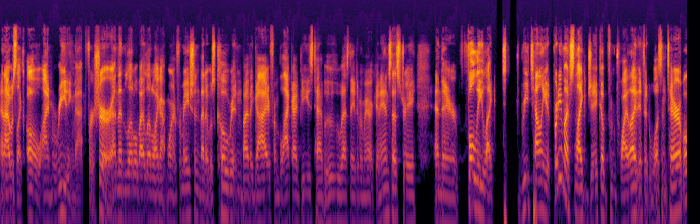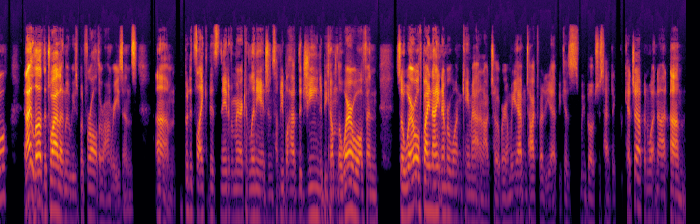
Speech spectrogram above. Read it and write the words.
And I was like, oh, I'm reading that for sure. And then little by little, I got more information that it was co written by the guy from Black Eyed Peas Taboo, who has Native American ancestry. And they're fully like t- retelling it pretty much like Jacob from Twilight if it wasn't terrible. And I love the Twilight movies, but for all the wrong reasons. Um, but it's like this Native American lineage, and some people have the gene to become the werewolf. And so, Werewolf by Night number one came out in October, and we haven't talked about it yet because we both just had to catch up and whatnot. Um,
